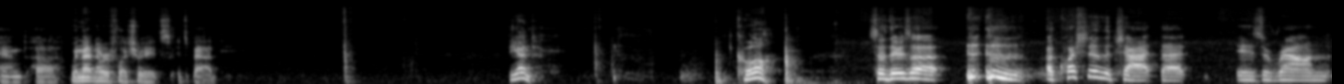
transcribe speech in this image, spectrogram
and uh, when that number fluctuates, it's bad. The end. Cool. So there's a a question in the chat that is around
